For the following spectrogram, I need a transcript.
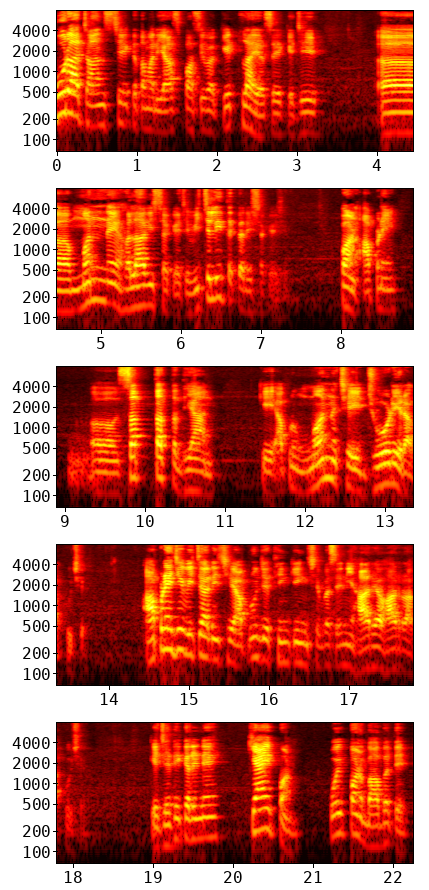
પૂરા ચાન્સ છે કે તમારી આસપાસ એવા કેટલાય હશે કે જે મનને હલાવી શકે છે, વિચલિત કરી શકે છે. પણ આપણે સતત ધ્યાન કે આપણું મન છે એ જોડે રાખવું છે. આપણે જે વિચારી છે, આપણું જે થિંકિંગ છે, બસ એની હારે હાર રાખવું છે. કે જેથી કરીને ક્યાંય પણ, કોઈ પણ બાબતે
